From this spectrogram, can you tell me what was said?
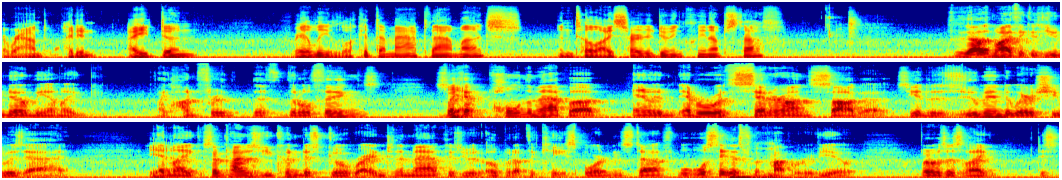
around. I didn't I didn't really look at the map that much until I started doing cleanup stuff. Because that was my thing. Because you know me, I'm like, I hunt for the little things. So I kept pulling the map up, and it would never would center on Saga. So you had to zoom into where she was at, Yeah. and like sometimes you couldn't just go right into the map because you would open up the case board and stuff. We'll, we'll say this for the Mm-hmm. proper review, but it was just like just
